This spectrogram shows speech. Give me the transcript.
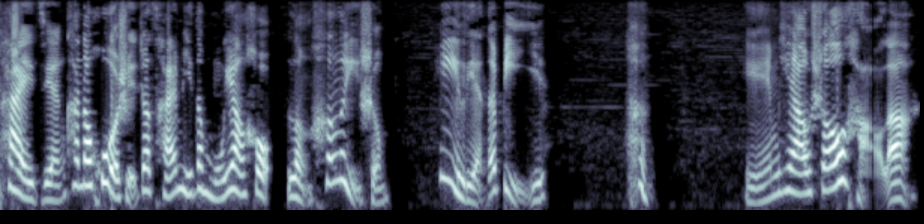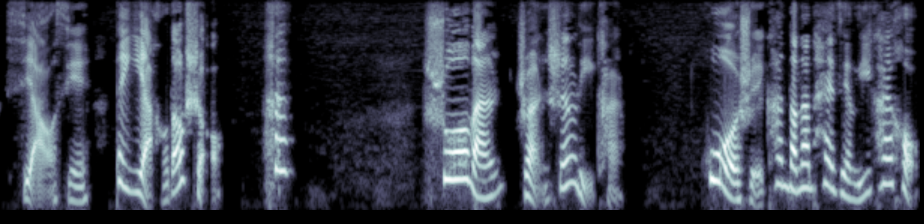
太监看到祸水这财迷的模样后，冷哼了一声，一脸的鄙夷：“哼，银票收好了，小心被咬到手。”哼。说完，转身离开。祸水看到那太监离开后，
